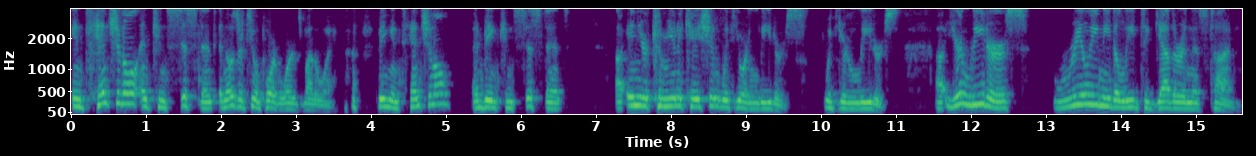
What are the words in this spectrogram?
intentional and consistent, and those are two important words, by the way. being intentional and being consistent uh, in your communication with your leaders. With your leaders, uh, your leaders really need to lead together in this time.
